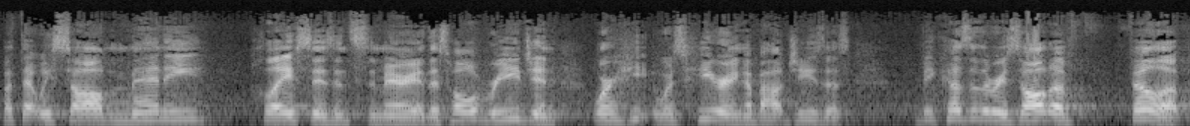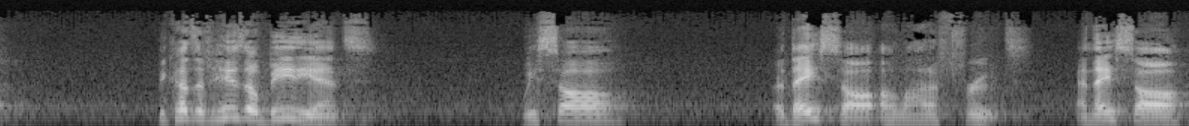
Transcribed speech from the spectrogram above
but that we saw many places in Samaria, this whole region where he was hearing about Jesus. Because of the result of Philip, because of his obedience, we saw, or they saw, a lot of fruit. And they saw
